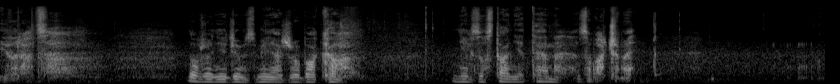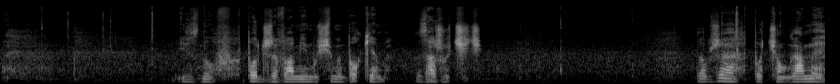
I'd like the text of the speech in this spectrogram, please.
i wraca. Dobrze, nie będziemy zmieniać robaka. Niech zostanie tem. Zobaczymy. I znów pod drzewami musimy bokiem zarzucić. Dobrze, podciągamy.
